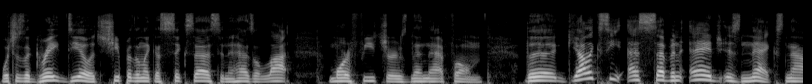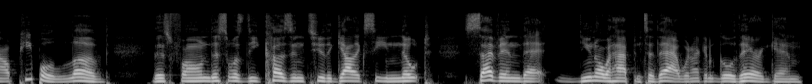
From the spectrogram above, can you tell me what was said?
which is a great deal. It's cheaper than like a 6S and it has a lot more features than that phone. The Galaxy S7 Edge is next. Now, people loved this phone. This was the cousin to the Galaxy Note 7 that you know what happened to that. We're not going to go there again.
